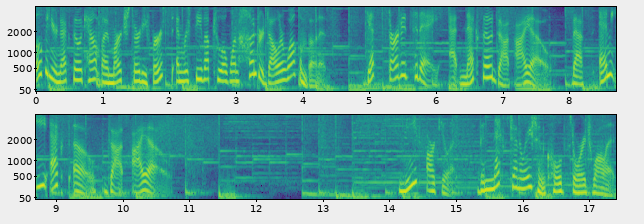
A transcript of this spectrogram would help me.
Open your Nexo account by March 31st and receive up to a $100 welcome bonus. Get started today at nexo.io. That's N E X O.io. Meet Arculus, the next generation cold storage wallet.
